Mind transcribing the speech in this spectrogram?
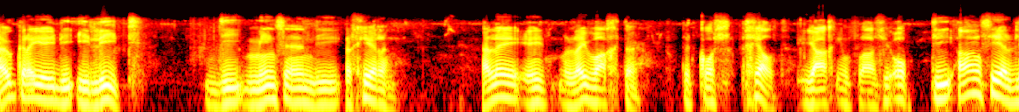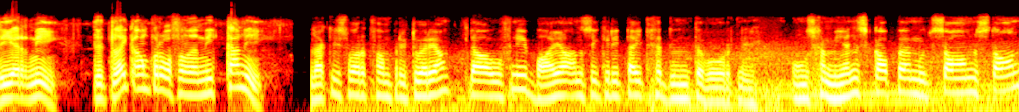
Nou kry jy die elite, die mense in die regering. Hulle het leiwagte. Dit kos geld. Jag inflasie op. Die ANC leer nie. Dit lyk amper of hulle nie kan nie. Lekkie Swart van Pretoria. Daar hoef nie baie aan sekuriteit gedoen te word nie. Ons gemeenskappe moet saam staan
